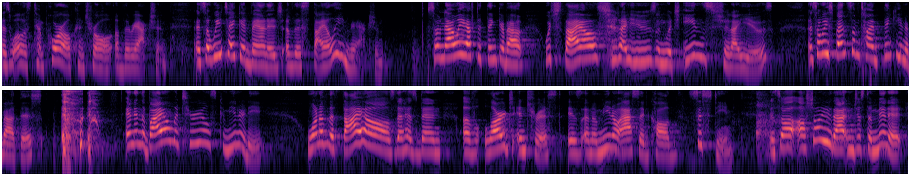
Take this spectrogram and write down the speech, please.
as well as temporal control of the reaction. And so we take advantage of this thiolene reaction. So now we have to think about which thiols should I use and which enes should I use. And so we spent some time thinking about this. And in the biomaterials community, one of the thiols that has been of large interest is an amino acid called cysteine. And so I'll show you that in just a minute.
